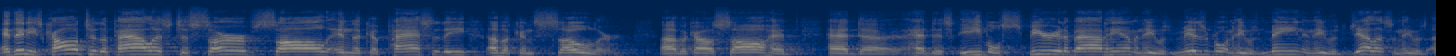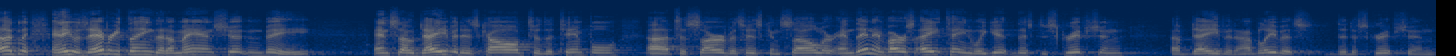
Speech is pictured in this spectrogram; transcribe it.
and then he's called to the palace to serve Saul in the capacity of a consoler uh, because Saul had. Had, uh, had this evil spirit about him, and he was miserable, and he was mean, and he was jealous, and he was ugly, and he was everything that a man shouldn't be. And so David is called to the temple uh, to serve as his consoler. And then in verse 18, we get this description of David, and I believe it's the description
